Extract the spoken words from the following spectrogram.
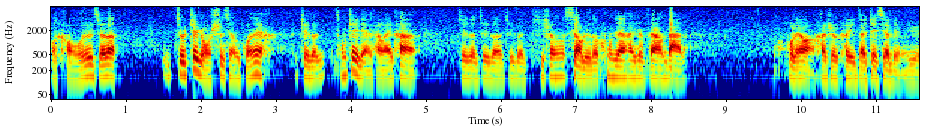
我靠！我就觉得，就这种事情，国内这个从这一点上来看，这个这个这个提升效率的空间还是非常大的。互联网还是可以在这些领域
